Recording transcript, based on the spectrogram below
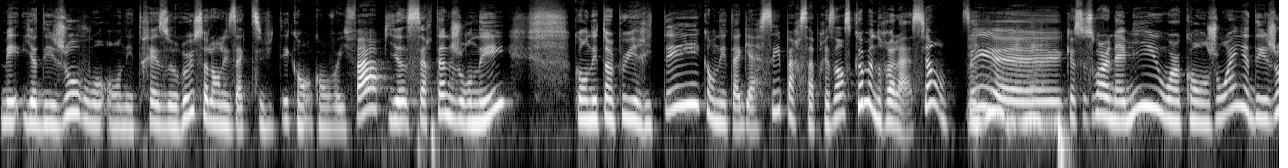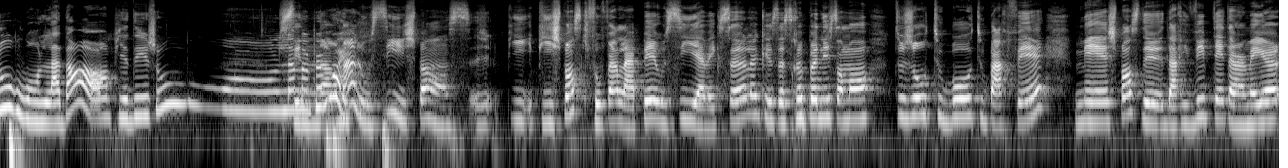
Mais il y a des jours où on est très heureux selon les activités qu'on va y faire. Puis il y a certaines journées qu'on est un peu irrité, qu'on est agacé par sa présence, comme une relation. Tu sais, mm-hmm. euh, que ce soit un ami ou un conjoint, il y a des jours où on l'adore, puis il y a des jours où moins. C'est normal aussi, je pense. Puis, puis je pense qu'il faut faire la paix aussi avec ça, là, que ce ne sera pas nécessairement toujours tout beau, tout parfait, mais je pense d'arriver peut-être à un meilleur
